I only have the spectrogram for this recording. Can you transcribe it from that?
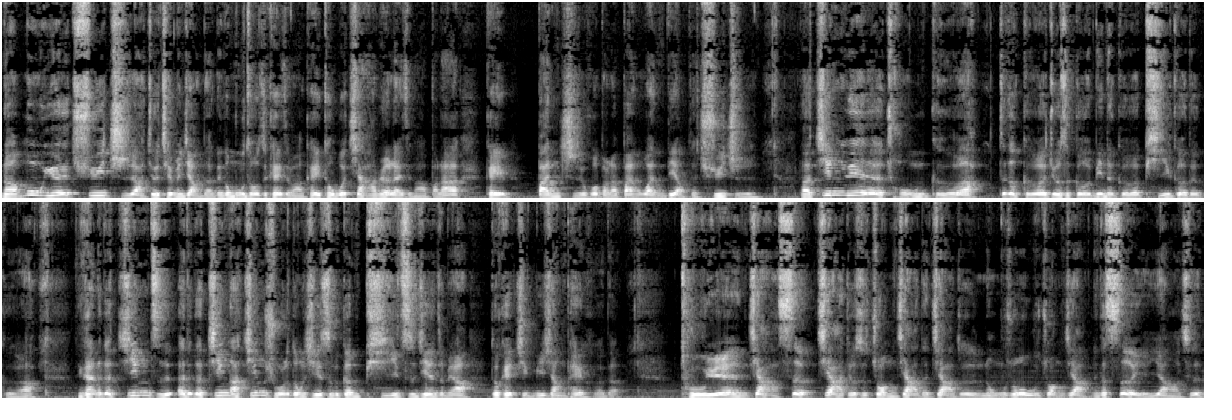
那木曰曲直啊，就前面讲的那个木头是可以怎么？可以通过加热来怎么？把它可以扳直或把它扳弯掉，叫曲直。那金曰重革啊，这个革就是革命的革，皮革的革啊。你看那个金子，呃，这个金啊，金属的东西是不是跟皮之间怎么样，都可以紧密相配合的？土元架色架就是庄稼的架，就是农作物庄稼。那个色也一样啊，是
